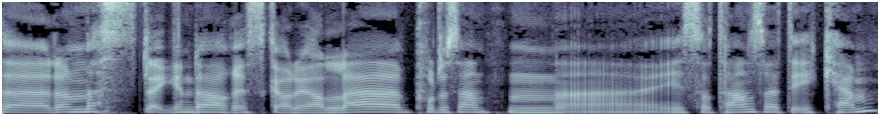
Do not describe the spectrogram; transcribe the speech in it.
eh, den mest legendariske av de alle, produsenten eh, i Sautern, som heter Ikem,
